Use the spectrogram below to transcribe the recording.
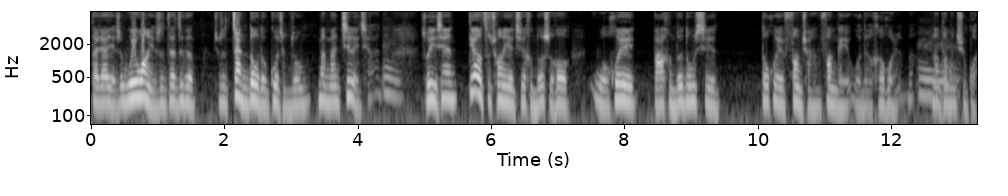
大家也是威望也是在这个就是战斗的过程中慢慢积累起来的。嗯所以现在第二次创业，其实很多时候我会把很多东西都会放权放给我的合伙人们，嗯让他们去管。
